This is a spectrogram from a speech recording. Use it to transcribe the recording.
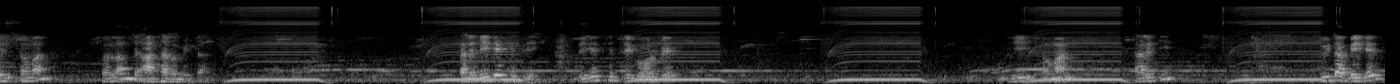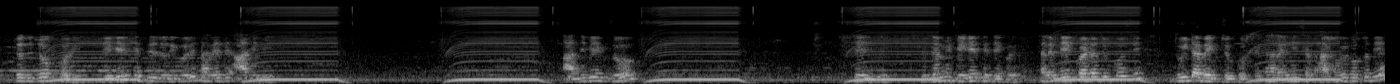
এস সমান বললাম যে আঠারো মিটার। তাহলে বেগের ক্ষেত্রে বেগের ক্ষেত্রে গড়বে ভি সমান, তাহলে কি? দুইটা বেগের যদি যোগ করি, বেগের ক্ষেত্রে যদি করি, তাহলে যে আদি বেগ। আদি বেগ যোগ যদি আমি বেগের ক্ষেত্রে করি, তাহলে বেগ কয়টা যোগ করছি? দুইটা বেগ যোগ করছি। তাহলে নিচে ভাগ হবে কত দিয়ে?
